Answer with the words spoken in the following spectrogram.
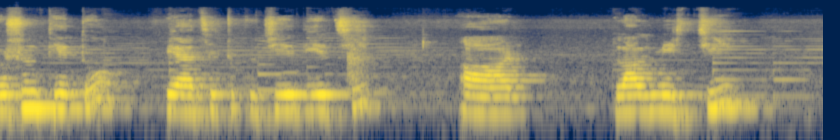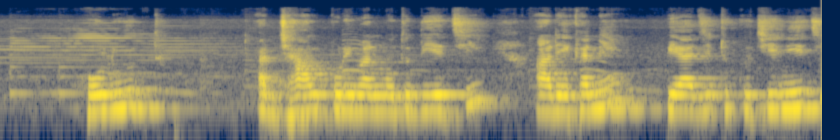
রসুন থেতো, পেঁয়াজ একটু কুচিয়ে দিয়েছি, আর লাল মির্চি হলুদ আর ঝাল পরিমাণ মতো দিয়েছি। আর এখানে পেঁয়াজ একটু কুচিয়ে নিয়েছি,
